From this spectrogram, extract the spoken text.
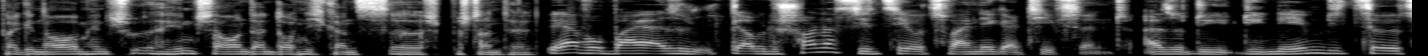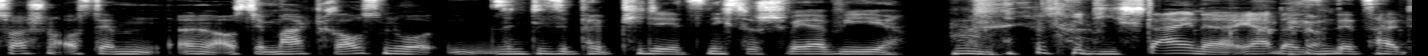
bei genauerem Hinsch Hinschauen dann doch nicht ganz äh, Bestand hält. Ja, wobei, also ich glaube schon, dass die CO2 negativ sind. Also die, die nehmen die CO2 schon aus dem, äh, aus dem Markt raus, nur sind diese Peptide jetzt nicht so schwer wie hm. wie die Steine. Ja, da ja. sind jetzt halt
